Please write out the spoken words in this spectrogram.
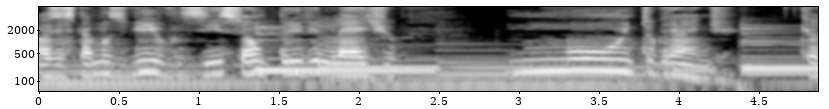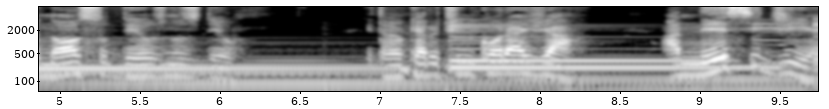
Nós estamos vivos e isso é um privilégio muito grande que o nosso Deus nos deu. Então eu quero te encorajar a nesse dia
